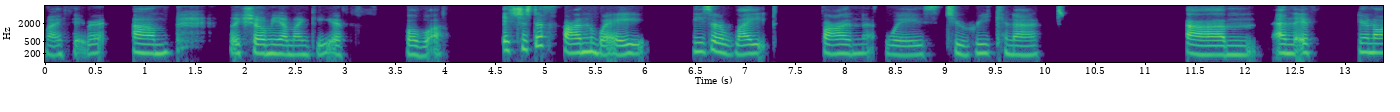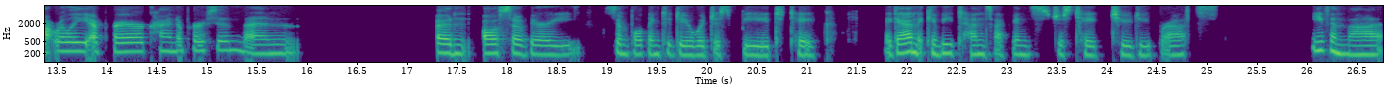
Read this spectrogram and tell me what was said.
my favorite. Um, like show me a monkey if blah blah. It's just a fun way. These are light, fun ways to reconnect. Um, and if you're not really a prayer kind of person, then and also very simple thing to do would just be to take again, it can be 10 seconds, just take two deep breaths. Even that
